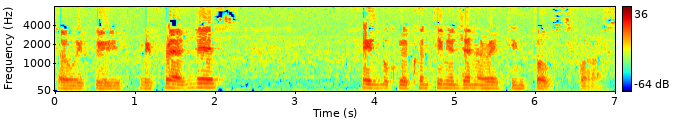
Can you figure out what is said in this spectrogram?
So if we refresh this Facebook will continue generating posts for us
